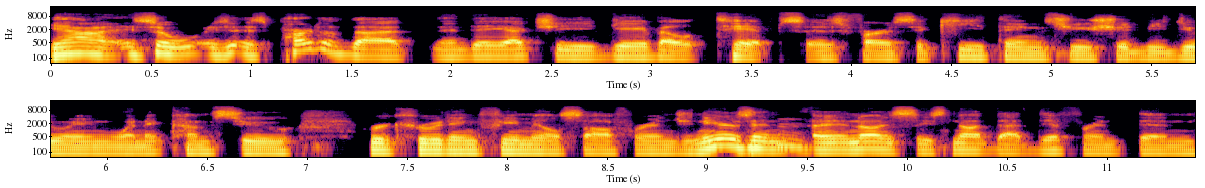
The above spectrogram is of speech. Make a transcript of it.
Yeah. So as part of that, they actually gave out tips as far as the key things you should be doing when it comes to recruiting female software engineers. And, mm-hmm. and honestly, it's not that different than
